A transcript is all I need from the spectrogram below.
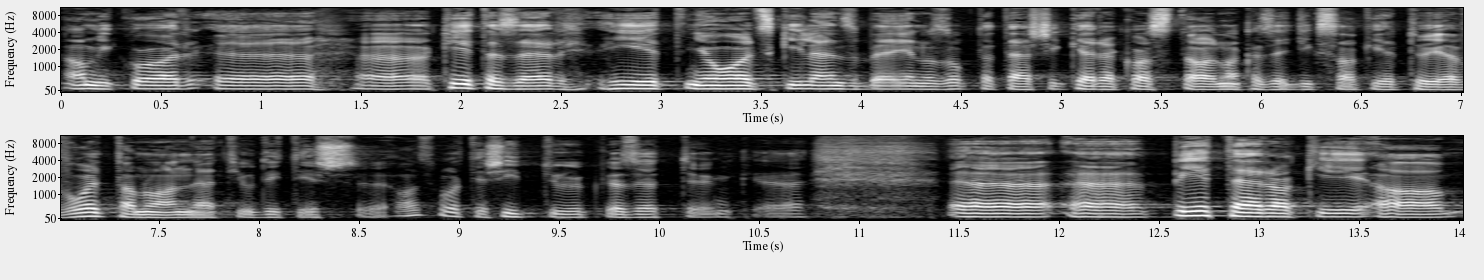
amikor 2007-8-9-ben én az oktatási kerekasztalnak az egyik szakértője voltam, Lannert Judit is az volt, és itt ül közöttünk Péter, aki a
